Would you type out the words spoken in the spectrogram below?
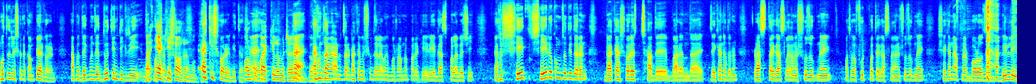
মতিদুলের সাথে কম্পেয়ার করেন আপনি দেখবেন যে দুই তিন ডিগ্রি মানে একই শহরের মধ্যে। একই শহরের ভিতর অল্প হ্যাঁ। কয়েক কিলোমিটার হ্যাঁ এখন জানেন ঢাকা বিশ্ববিদ্যালয় এবং রমনা পার্কে এরিয়া গাছপালা বেশি? এখন সেই সেই রকম যদি ধরেন ঢাকা শহরের ছাদে বারান্দায় যেখানে ধরেন রাস্তায় গাছ লাগানোর সুযোগ নেই অথবা ফুটপাতে গাছ লাগানোর সুযোগ নেই সেখানে আপনার বড় যে বিল্ডিং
